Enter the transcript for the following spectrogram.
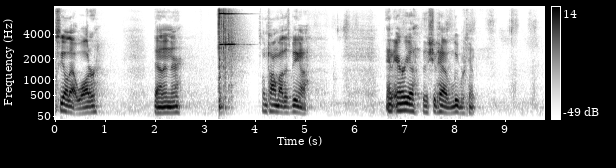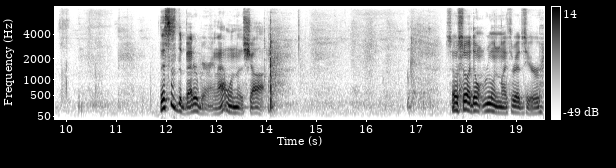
See all that water down in there? So I'm talking about this being a an area that should have lubricant. This is the better bearing. That one is shot. So, so I don't ruin my threads here.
